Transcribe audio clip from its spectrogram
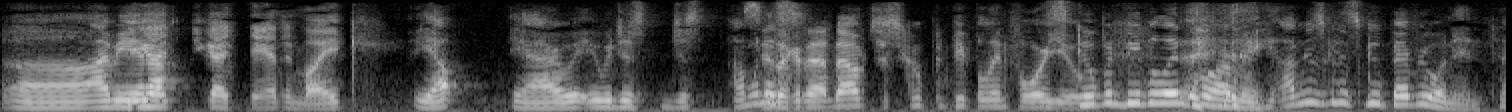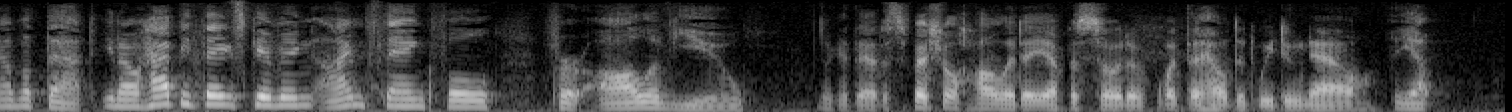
Uh, Uh, I mean, You got you got Dan and Mike. yep, yeah. It would just just I'm See, gonna look at that. Now I'm just scooping people in for you. scooping people in for me. I'm just gonna scoop everyone in. How about that? You know, happy Thanksgiving. I'm thankful for all of you. Look at that. A special holiday episode of What the Hell Did We Do Now? Yep.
